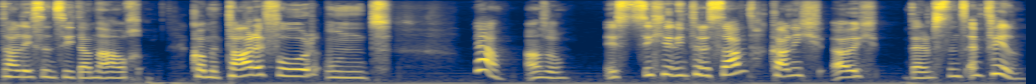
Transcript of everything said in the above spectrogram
Da lesen sie dann auch Kommentare vor und ja, also ist sicher interessant, kann ich euch wärmstens empfehlen.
